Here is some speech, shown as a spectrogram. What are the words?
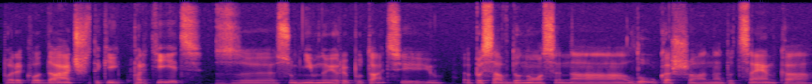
перекладач, такий партієць з сумнівною репутацією. Писав доноси на Лукаша, на Доценка,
